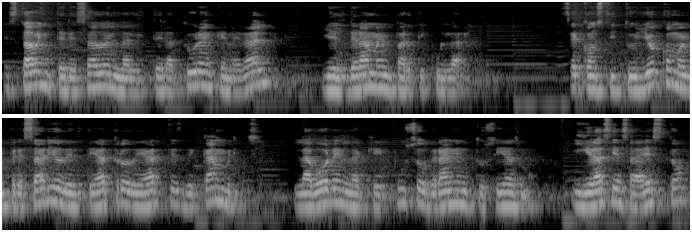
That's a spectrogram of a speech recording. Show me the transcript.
Estaba interesado en la literatura en general y el drama en particular. Se constituyó como empresario del Teatro de Artes de Cambridge, labor en la que puso gran entusiasmo, y gracias a esto,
